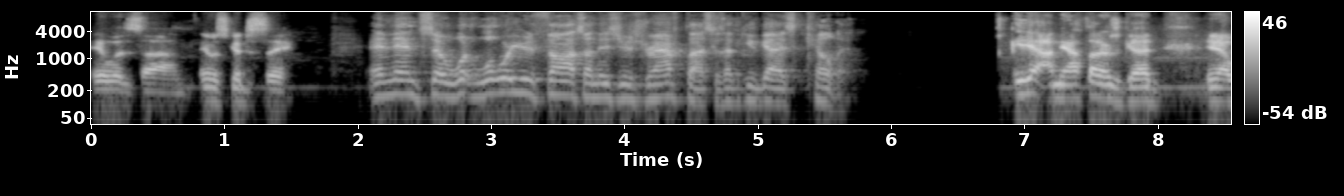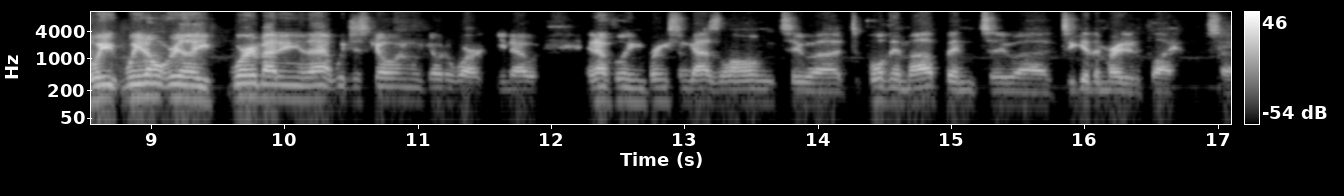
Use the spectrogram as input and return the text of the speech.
it was um, it was good to see. And then, so what what were your thoughts on this year's draft class? Because I think you guys killed it. Yeah, I mean, I thought it was good. You know, we we don't really worry about any of that. We just go and we go to work. You know, and hopefully we can bring some guys along to uh, to pull them up and to uh, to get them ready to play. So.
